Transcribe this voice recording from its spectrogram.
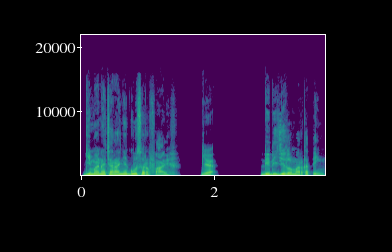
gimana caranya gue survive Ya. di digital marketing?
